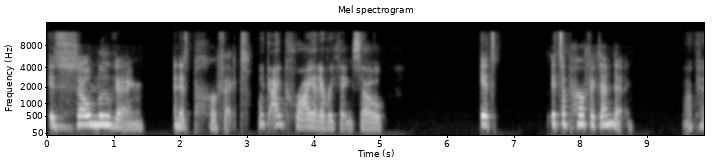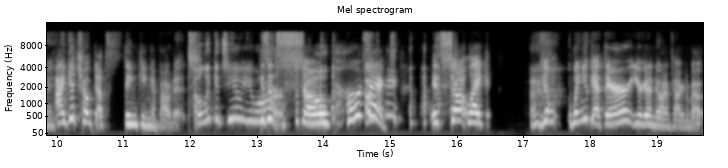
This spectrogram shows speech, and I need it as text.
is so moving and is perfect. Like I cry at everything. So It's it's a perfect ending. Okay. I get choked up thinking about it. oh, look at you. You are. Because it's so perfect. It's so like you'll when you get there, you're gonna know what I'm talking about.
